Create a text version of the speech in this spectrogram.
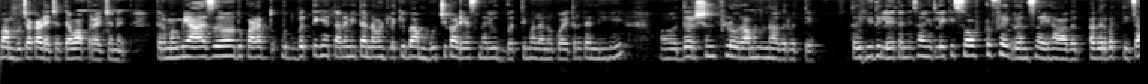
बांबूच्या काढायच्या त्या वापरायच्या नाहीत. तर मग मी आज दुकानात उदबत्ती घेताना मी त्यांना म्हटलं की बांबूची काडी असणारी उदबत्ती मला नको आहे. तर त्यांनी ही दर्शन फ्लोरा म्हणून अगरबत्ती आहे. तर ही दिले त्यांनी सांगितले की सॉफ्ट फ्रेग्रन्स आहे हा अग अगरबत्तीचा.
